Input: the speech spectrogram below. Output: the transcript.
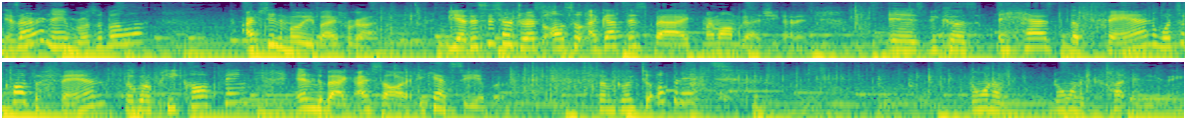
Is that her name, Rosabella? I've seen the movie, but I forgot. But yeah, this is her dress. Also, I got this bag. My mom got it. She got it. Is because it has the fan. What's it called? The fan? The little peacock thing in the bag. I saw it. You can't see it, but so I'm going to open it. Don't want to. Don't want to cut anything.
